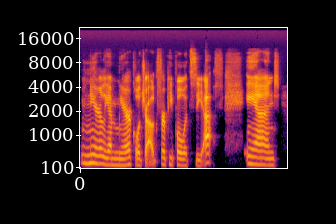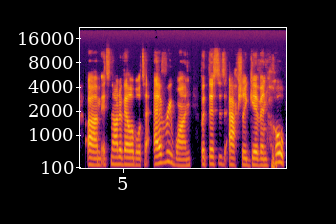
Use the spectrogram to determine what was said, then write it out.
nearly a miracle drug for people with cf and um, it's not available to everyone but this is actually given hope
